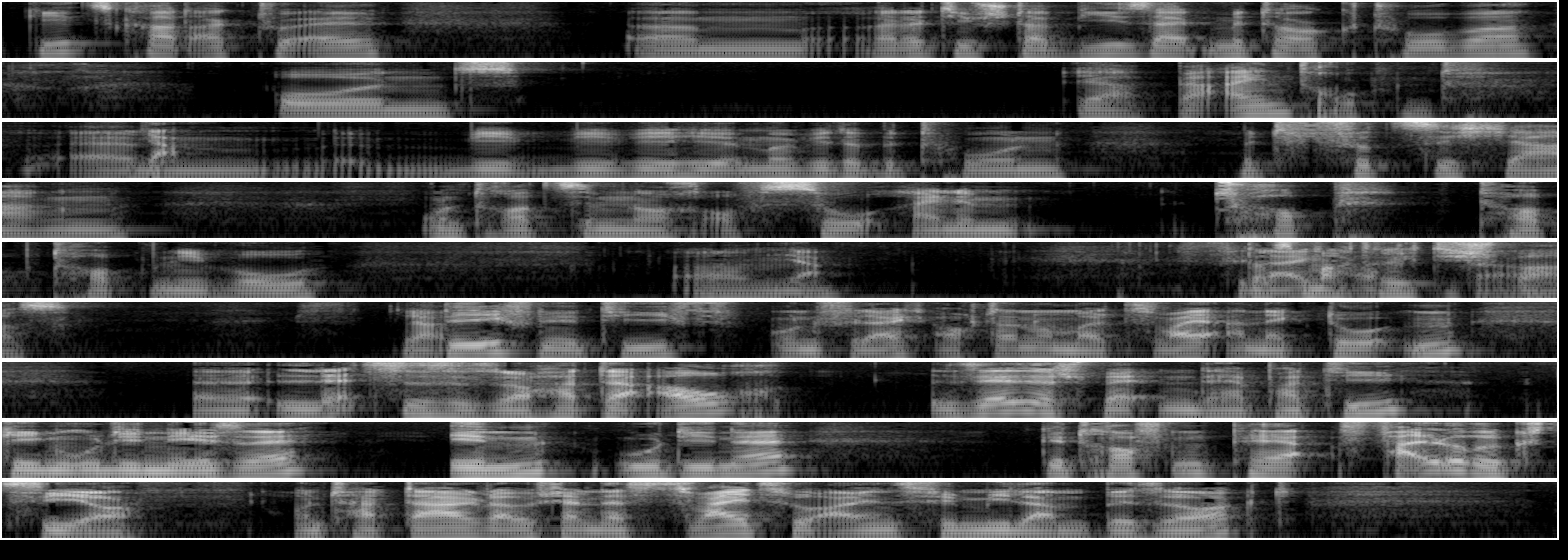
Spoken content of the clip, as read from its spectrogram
geht es gerade aktuell ähm, relativ stabil seit Mitte Oktober und ja, beeindruckend, ähm, ja. Wie, wie wir hier immer wieder betonen, mit 40 Jahren und trotzdem noch auf so einem Top, Top, Top Niveau. Ähm, ja. Vielleicht das macht richtig da. Spaß. Ja. Definitiv. Und vielleicht auch dann nochmal zwei Anekdoten. Äh, letzte Saison hat er auch sehr, sehr spät in der Partie gegen Udinese in Udine getroffen per Fallrückzieher und hat da, glaube ich, dann das 2 zu 1 für Milan besorgt.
